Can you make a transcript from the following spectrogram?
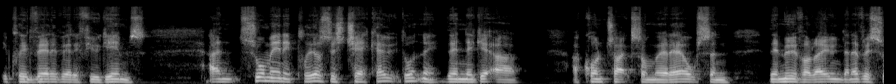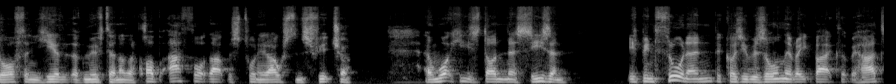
He played mm-hmm. very, very few games. And so many players just check out, don't they? Then they get a, a contract somewhere else and they move around, and every so often you hear that they've moved to another club. I thought that was Tony Ralston's future. And what he's done this season, he's been thrown in because he was the only right back that we had.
